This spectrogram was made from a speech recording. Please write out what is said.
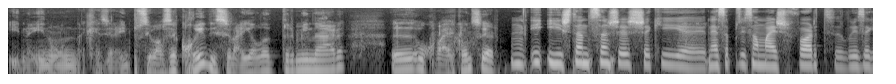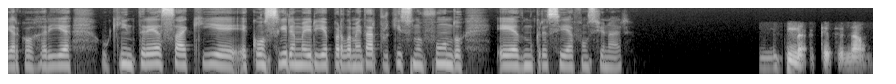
e, e não, quer dizer, é impossível ser corrido, e será ele a determinar uh, o que vai acontecer. Hum, e, e estando Sanches aqui uh, nessa posição mais forte, Luís Aguiar Corraria, o que interessa aqui é, é conseguir a maioria parlamentar, porque isso, no fundo, é a democracia a funcionar? Não, quer dizer, não.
